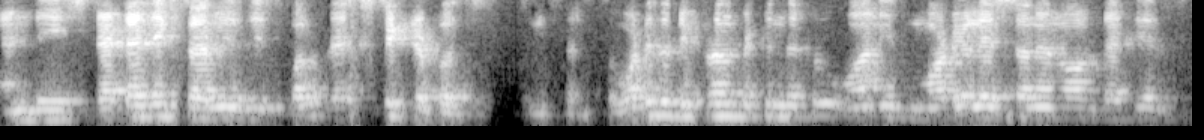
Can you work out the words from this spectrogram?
and the strategic service is called restricted positioning service. So what is the difference between the two? One is modulation and all that is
